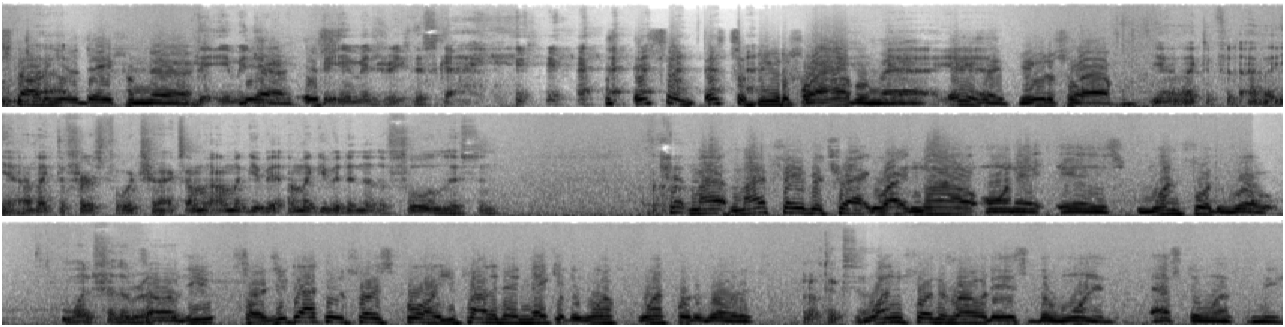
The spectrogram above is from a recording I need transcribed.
starting your day from there. the imagery, Yeah, the imagery, this guy. it's a it's a beautiful album, man. Yeah, yeah, it is a beautiful album. yeah, I like the I like, yeah I like the first four tracks. I'm, I'm gonna give it I'm gonna give it another full listen. My my favorite track right now on it is "One for the Road." One for the road. So if you so if you got through the first four, you probably didn't make it to one one for the road. I don't think so. One for the road is the one. That's the one for me.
